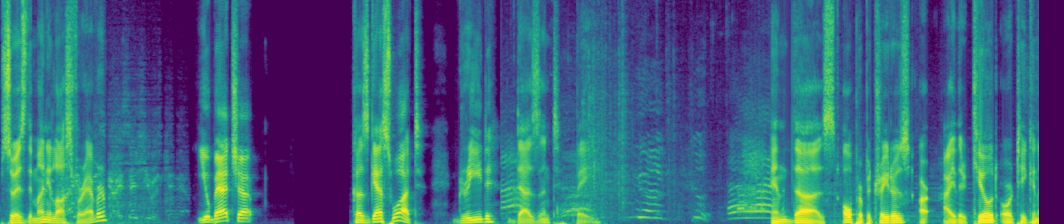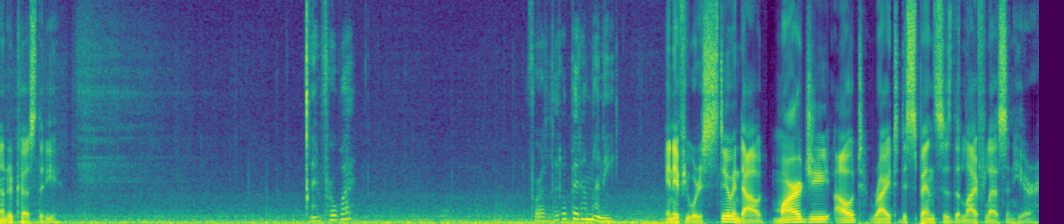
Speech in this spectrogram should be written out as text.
So is the money lost forever? You betcha. Cause guess what? Greed doesn't pay. And thus, all perpetrators are either killed or taken under custody. And for what? For a little bit of money. And if you were still in doubt, Margie outright dispenses the life lesson here.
